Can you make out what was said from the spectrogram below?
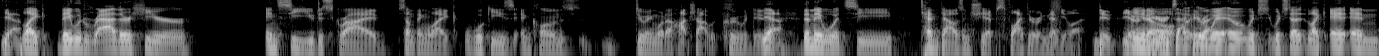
Yeah, like they would rather hear and see you describe something like Wookiees and clones doing what a hotshot crew would do Yeah. than they would see 10,000 ships fly through a nebula. dude, you're, you know, you're exactly uh, right. uh, Which which does like and and,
